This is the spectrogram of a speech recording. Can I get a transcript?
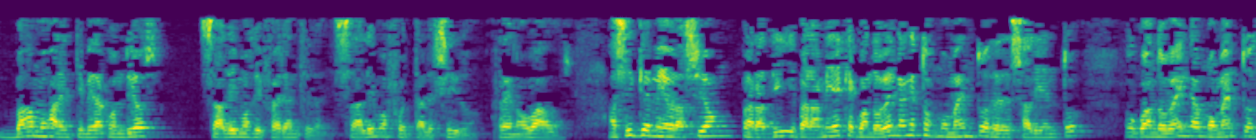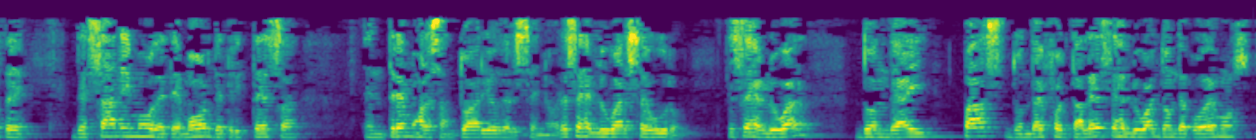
vamos a la intimidad con Dios, salimos diferentes de ahí, salimos fortalecidos, renovados. Así que mi oración para ti y para mí es que cuando vengan estos momentos de desaliento o cuando vengan momentos de desánimo, de temor, de tristeza, entremos al santuario del Señor. Ese es el lugar seguro, ese es el lugar donde hay paz, donde hay fortaleza, es el lugar donde podemos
